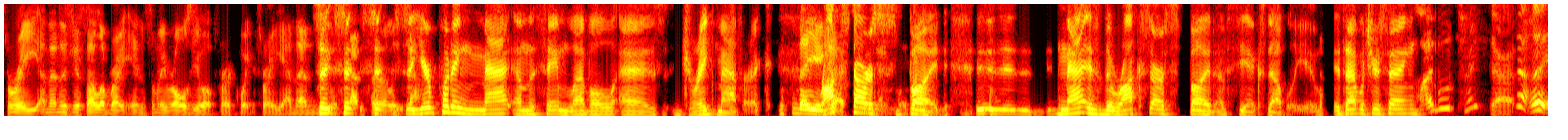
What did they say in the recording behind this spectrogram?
three, and then as you're celebrating, somebody rolls you up for a quick three, and then So, you so so, so you're putting Matt on the same level as Drake Maverick, there you. Rockstar Exactly. Spud. Matt is the Rockstar Spud of CXW. Is that what you're saying? I will take that. Yeah, it-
